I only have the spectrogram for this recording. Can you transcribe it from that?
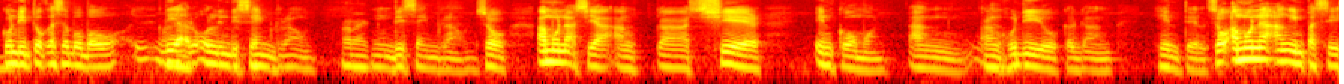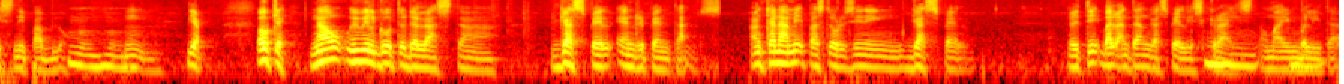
Kung dito ka sa babaw, they are all in the same ground. Correct. in the same ground. So, amo na siya ang uh, share in common ang ang Hudiyo kag ang Hintel. So, amo na ang emphasis ni Pablo. Mhm. Mm. Yep. Okay. Now we will go to the last uh, gospel and repentance. Ang kanami pastor sining gospel. Iti balanta ang gospel is Christ, ang mayong balita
